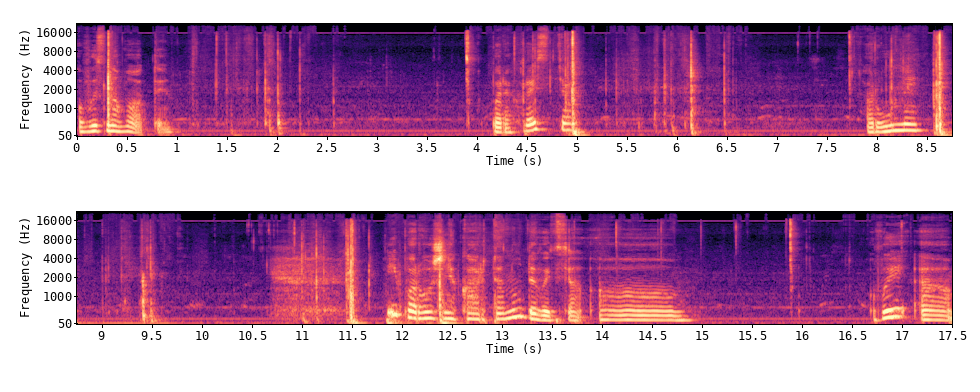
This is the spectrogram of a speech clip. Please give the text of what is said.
визнавати? Перехрестя, руни. І порожня карта. Ну, дивіться, е, ви, е,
